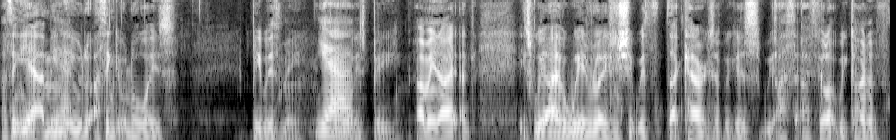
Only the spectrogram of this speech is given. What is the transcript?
I think yeah. I mean, Yeah. it would. I think it will always be with me. Yeah. always be. I mean, I, I. It's weird. I have a weird relationship with that character because we. I, th- I feel like we kind of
